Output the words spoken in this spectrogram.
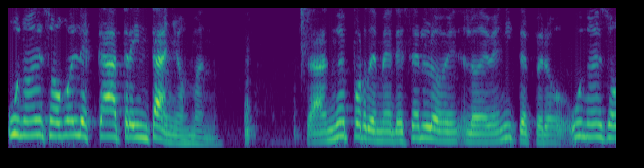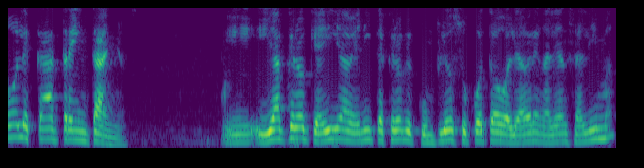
uno de esos goles cada 30 años, mano. O sea, no es por demerecer lo, de Benítez, pero uno de esos goles cada 30 años. Y, ya creo que ahí a Benítez creo que cumplió su cuota de goleador en Alianza Lima.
